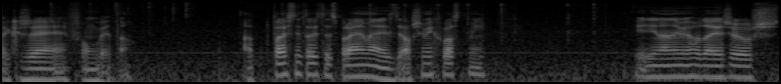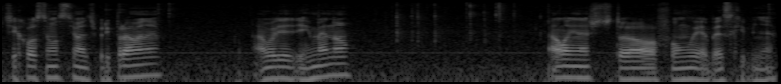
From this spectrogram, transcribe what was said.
Takže funguje to. A presne to isté spravíme aj s ďalšími chvostmi. Jediná nevýhoda je, že už tie chvosty musíte mať pripravené a vedieť ich meno ale ináč to funguje bezchybne.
